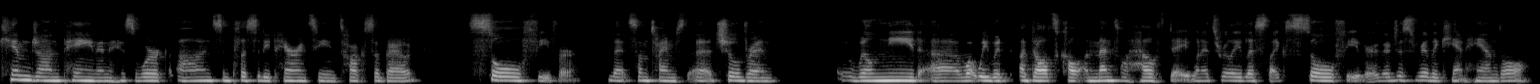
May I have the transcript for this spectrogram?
Kim John Payne in his work on simplicity parenting talks about soul fever that sometimes uh, children will need uh, what we would adults call a mental health day when it's really this like soul fever. They just really can't handle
